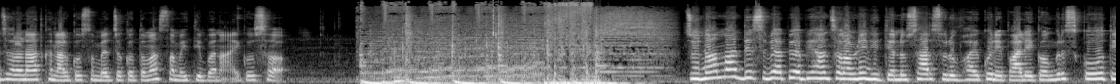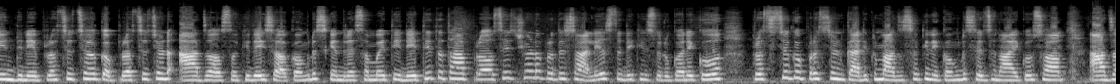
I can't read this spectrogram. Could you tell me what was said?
झलनाथ खनालको संयोजकत्वमा समिति बनाएको छ। चुनावमा देशव्यापी अभियान चलाउने नीति अनुसार शुरू भएको नेपाली कंग्रेसको तीन दिने प्रशिक्षक प्रशिक्षण आज सकिँदैछ। कंग्रेस केन्द्रीय समिति नीति तथा प्रशिक्षण प्रतिष्ठानले अस्तिदेखि शुरू गरेको प्रशिक्षक प्रशिक्षण कार्यक्रम आज सकिने कंग्रेसले जनाएको छ। आज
